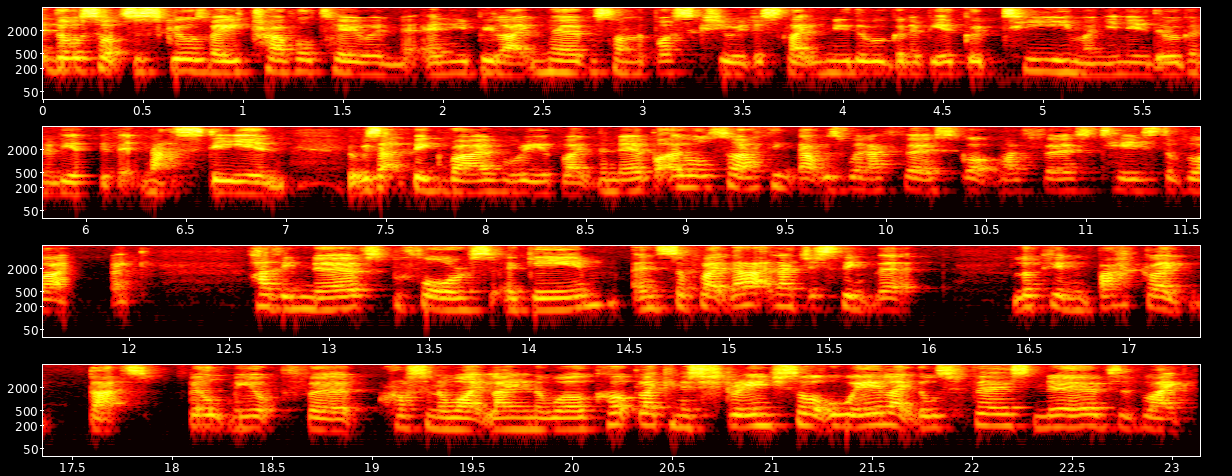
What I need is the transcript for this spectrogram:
those sorts of schools where you travel to and, and you'd be like nervous on the bus because you were just like you knew they were going to be a good team and you knew they were going to be a bit nasty and it was that big rivalry of like the nerve. But I also I think that was when I first got my first taste of like, like having nerves before a game and stuff like that. And I just think that looking back like that's built me up for crossing a white line in a World Cup like in a strange sort of way. Like those first nerves of like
